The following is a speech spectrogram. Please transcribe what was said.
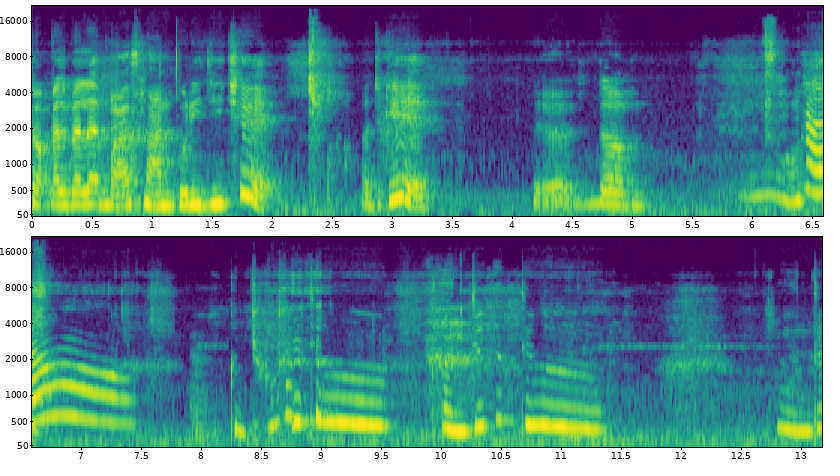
সকালবেলা মা স্নান করিয়ে দিয়েছে। আজকে একদম। কুঞ্চু কুঞ্চু কুঞ্চু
